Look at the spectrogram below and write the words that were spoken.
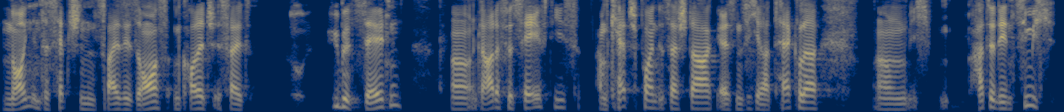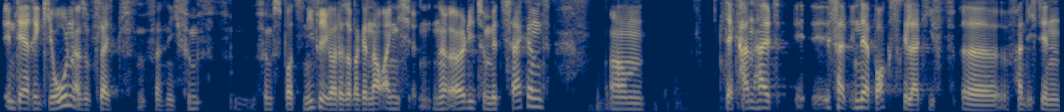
neun Interceptions in zwei Saisons im College ist halt übelst selten. Äh, gerade für Safeties. Am Catchpoint ist er stark, er ist ein sicherer Tackler. Ähm, ich hatte den ziemlich in der Region, also vielleicht, weiß nicht, fünf, fünf Spots niedriger oder so, aber genau eigentlich eine Early to Mid-Second. Ähm, der kann halt, ist halt in der Box relativ, äh, fand ich den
